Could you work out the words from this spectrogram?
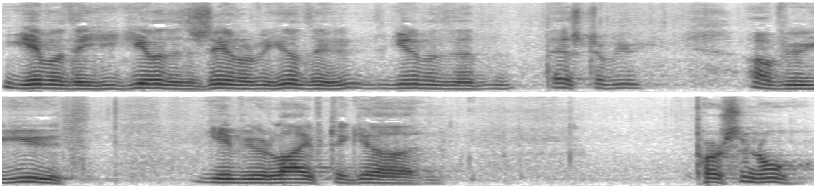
Give of the give of the zeal of give the give of the best of your of your youth. Give your life to God. Personal,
